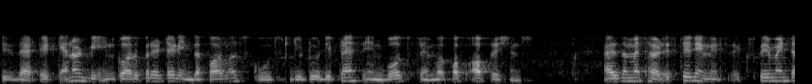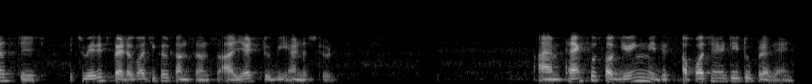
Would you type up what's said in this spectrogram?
is that it cannot be incorporated in the formal schools due to difference in both framework of operations. As the method is still in its experimental stage, its various pedagogical concerns are yet to be understood. I am thankful for giving me this opportunity to present.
